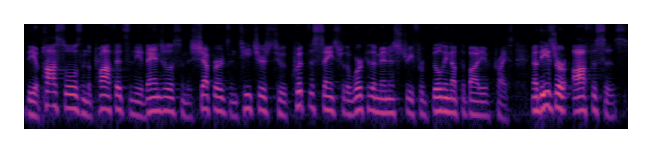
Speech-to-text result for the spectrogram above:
the apostles and the prophets and the evangelists and the shepherds and teachers to equip the saints for the work of the ministry for building up the body of Christ. Now, these are offices.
